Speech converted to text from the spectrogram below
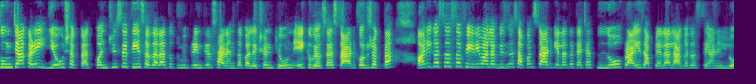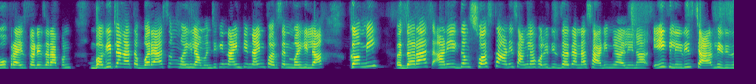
तुमच्याकडे येऊ शकतात. पंचवीस ते तीस हजारात तुम्ही प्रिंटेड साड्यांचं कलेक्शन ठेवून एक व्यवसाय स्टार्ट करू शकता. आणि कसं असतं फेरीवाला बिझनेस आपण स्टार्ट केला तर त्याच्यात लो प्राइस आपल्याला लागत असते. आणि लो प्राइसकडे जर आपण बघितलं ना तर बऱ्याच महिला म्हणजे की नाईन्टी नाईन पर्सेंट महिला कमी दरात आणि एकदम स्वस्त आणि चांगल्या क्वालिटीत जर त्यांना साडी मिळाली ना एक लेडीज चार लेडीज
